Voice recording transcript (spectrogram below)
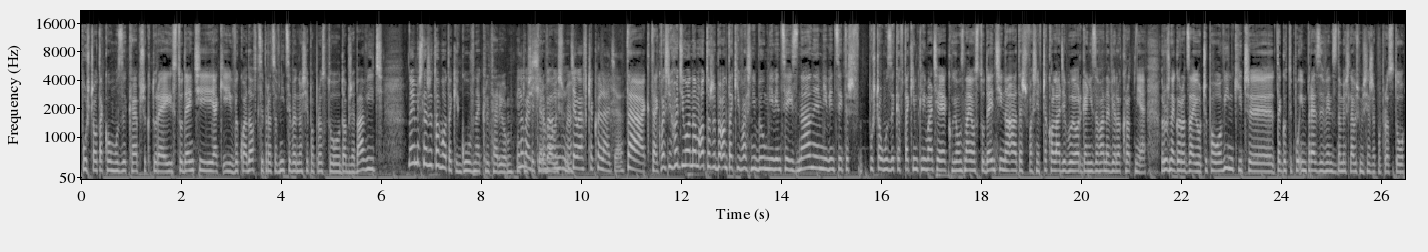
puszczał taką muzykę, przy której studenci, jak i wykładowcy, pracownicy będą się po prostu dobrze bawić. No i myślę, że to było takie główne kryterium, jakim no właśnie, się kierowałyśmy. Bo on działa w czekoladzie. Tak, tak. Właśnie chodziło nam o to, żeby on taki właśnie był mniej więcej znany, mniej więcej też puszczał muzykę w takim klimacie, jak ją znają studenci, no a też właśnie w czekoladzie były organizowane wielokrotnie różnego rodzaju czy połowinki, czy tego typu imprezy, więc domyślałyśmy się, że po prostu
